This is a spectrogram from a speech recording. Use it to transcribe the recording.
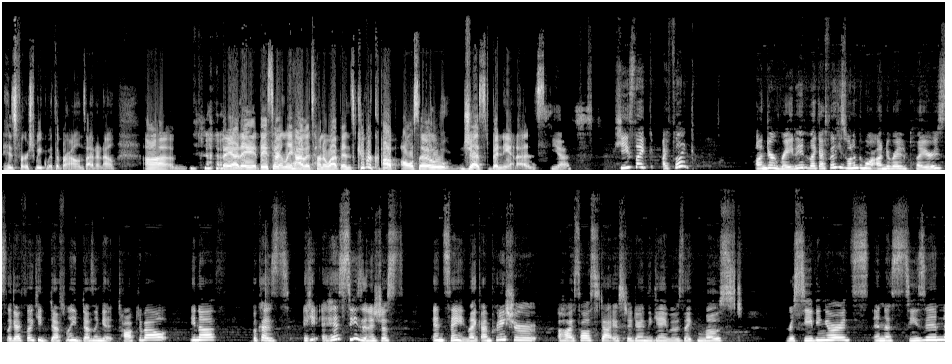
his first week with the Browns. I don't know. Um, but yeah, they, they certainly have a ton of weapons. Cooper Kupp also just bananas. Yes. He's like, I feel like underrated. Like, I feel like he's one of the more underrated players. Like, I feel like he definitely doesn't get talked about enough because he, his season is just insane. Like, I'm pretty sure oh, I saw a stat yesterday during the game. It was like most receiving yards in a season,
